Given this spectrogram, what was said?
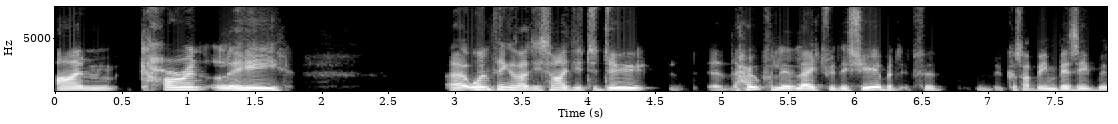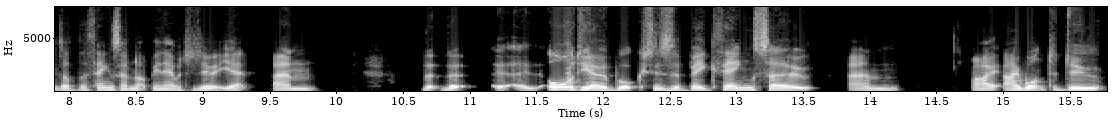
I'm currently uh, one thing I decided to do, uh, hopefully later this year, but for because I've been busy with other things, I've not been able to do it yet. Um, the, the uh, audio books is a big thing, so um, I I want to do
